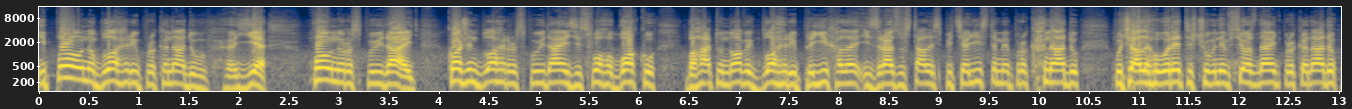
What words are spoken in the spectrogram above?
І повно блогерів про Канаду е, є. Повно розповідають. Кожен блогер розповідає зі свого боку. Багато нових блогерів приїхали і зразу стали спеціалістами про Канаду. Почали говорити, що вони все знають про Канаду.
